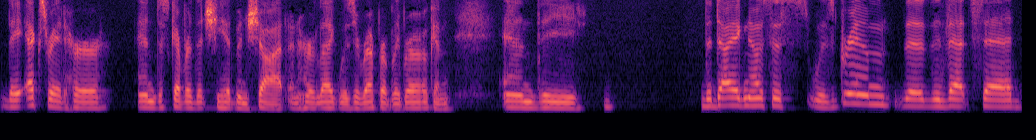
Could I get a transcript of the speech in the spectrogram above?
they X-rayed her and discovered that she had been shot and her leg was irreparably broken. And the the diagnosis was grim. The the vet said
